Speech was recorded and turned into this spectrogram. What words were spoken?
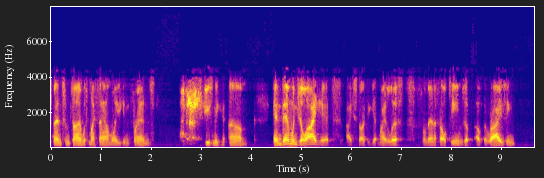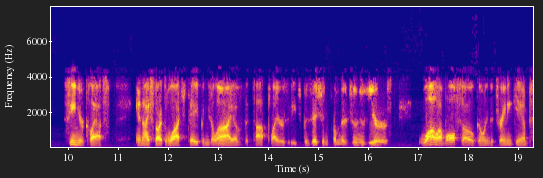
spend some time with my family and friends. Excuse me. Um, and then when July hits, I start to get my lists from NFL teams of, of the rising senior class and I start to watch tape in July of the top players at each position from their junior years, while I'm also going to training camps,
